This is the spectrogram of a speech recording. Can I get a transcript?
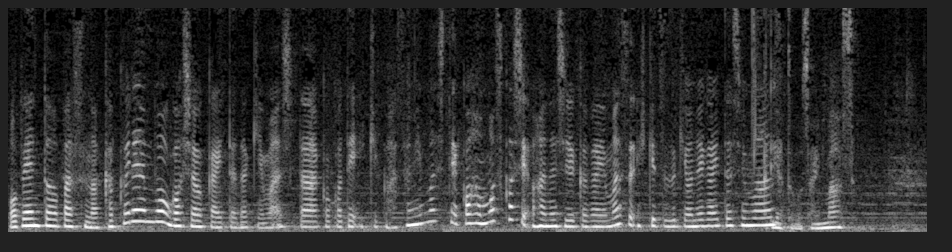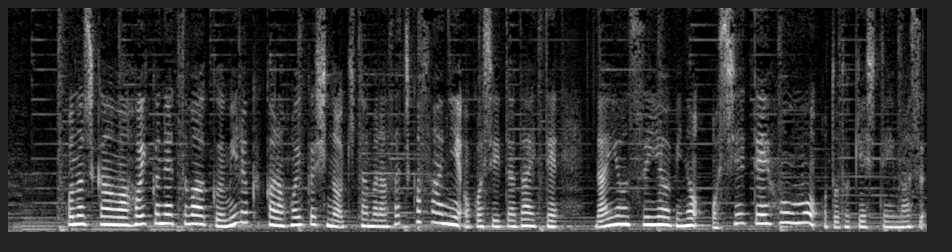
お弁当バスのかくれんぼをご紹介いただきました。ここで一曲挟みまして後半もう少しお話伺います。引き続きお願いいたします。ありがとうございます。この時間は保育ネットワークミルクから保育士の北村幸子さんにお越しいただいて第4水曜日の教えて絵本をお届けしています。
